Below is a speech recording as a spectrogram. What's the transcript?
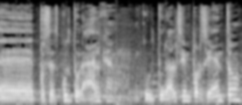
Eh, pues es cultural, cabrón. Cultural 100%.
